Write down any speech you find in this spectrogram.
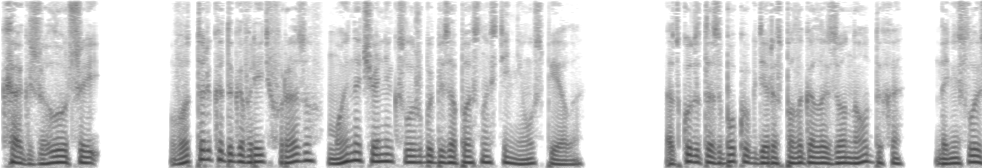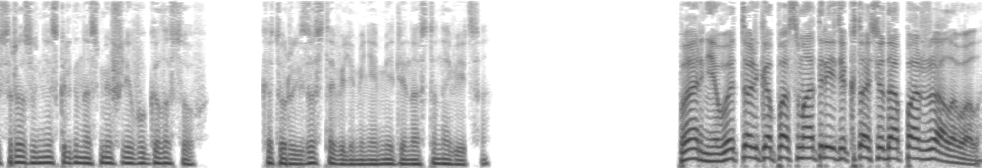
Как же лучше... Вот только договорить фразу мой начальник службы безопасности не успела. Откуда-то сбоку, где располагалась зона отдыха, донеслось сразу несколько насмешливых голосов, которые заставили меня медленно остановиться. «Парни, вы только посмотрите, кто сюда пожаловал!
